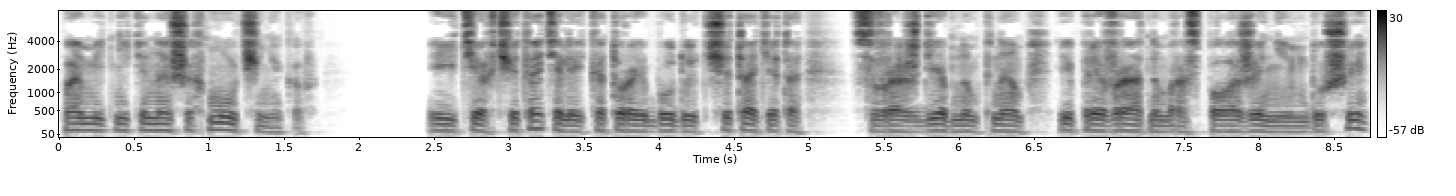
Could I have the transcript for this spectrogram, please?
памятники наших мучеников, и тех читателей, которые будут читать это с враждебным к нам и превратным расположением души,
